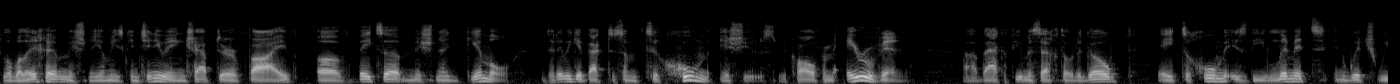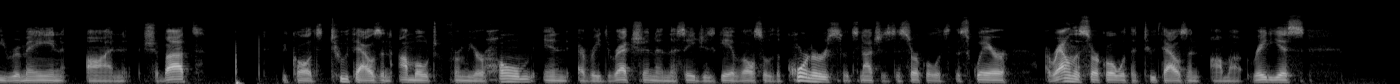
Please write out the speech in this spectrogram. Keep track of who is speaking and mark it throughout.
Speaker 1: Shalom Aleichem, Mishnah Yomi is continuing chapter 5 of Beitzah Mishnah Gimel. Today we get back to some Techum issues. Recall from Eruvin, uh, back a few Masechtot ago, a Techum is the limit in which we remain on Shabbat. We call it 2,000 amot from your home in every direction, and the sages gave also the corners, so it's not just a circle, it's the square around the circle with a 2,000 amma radius.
